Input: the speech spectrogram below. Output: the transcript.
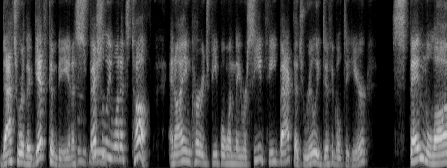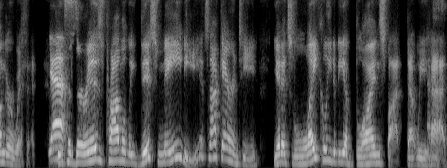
that's where the gift can be, and especially when it's tough. And I encourage people when they receive feedback that's really difficult to hear, spend longer with it. Yes. Because there is probably this maybe, it's not guaranteed, yet it's likely to be a blind spot that we Yes. had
